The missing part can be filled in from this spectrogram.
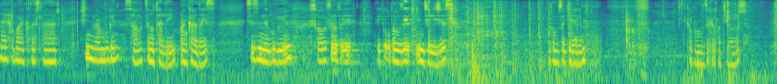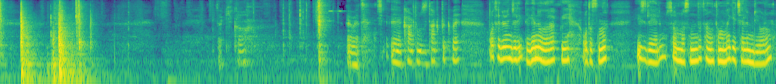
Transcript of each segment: Merhaba arkadaşlar. Şimdi ben bugün Sağlık Sen Otel'deyim. Ankara'dayız. Sizinle bugün Sağlık Sen Otel'deki odamızı inceleyeceğiz. Odamıza girelim. Kapımızı kapatıyoruz. Bir dakika. Evet. e, kartımızı taktık ve oteli öncelikle genel olarak bir odasını izleyelim. Sonrasında tanıtımına geçelim diyorum.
